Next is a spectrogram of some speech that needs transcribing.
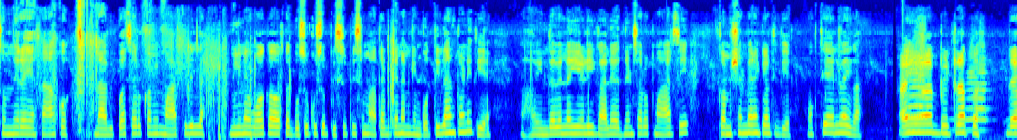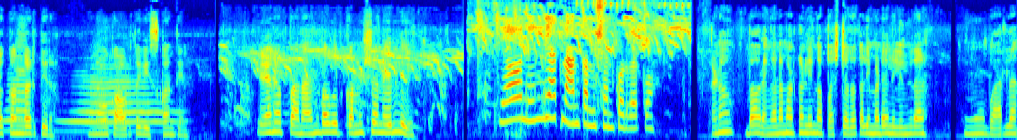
ಸುಮ್ಮನಿರಯ್ಯ ಸಾಕು. ನಾವು ಇಪ್ಪತ್ತು ಸಾವಿರ ಕಮ್ಮಿ ಮಾಡ್ತಿರ್ಲಿಲ್ಲ. ನೀನೇ ಹೋಗ ಅವ್ರ ಗುಸು ಗುಸು ಪಿಸು ಪಿಸು ಮಾತಾಡ್ದೆ ನನಗೆ ಗೊತ್ತಿಲ್ಲ ಅನ್ಕೊಂಡಿದ್ದೀಯ ಹಿಂದವೆಲ್ಲ ಹೇಳಿ ಗಾಲೆ ಹದಿನೆಂಟು ಸಾವಿರಕ್ಕೆ ಮಾರಿಸಿ ಕಮಿಷನ್ ಬೇರೆ ಕೇಳ್ತಿದ್ಯಾ? ಹೋಗ್ತೀಯ ಇಲ್ವಾ ಈಗ? ಅಯ್ಯೋ ಬಿಟ್ರಪ್ಪ. ಯಾಕಂಗೆ ಆಡ್ತೀರ ನಾವು ಅವ್ರ ತೆಗೆ ಇಸ್ಕೊಂತೀನಿ. ಏನಪ್ಪ ನನ್ನ ಬಾಬುದು ಕಮಿಷನ್ ಎಲ್ಲಿ? ಯೋ ನಿಂಗೆ ನಾನು ಕಮಿಷನ್ ಕೊಡಬೇಕು? ಅಣ್ಣ ಬಾ ಅವ್ರು ಹೆಂಗನ ಮಾಡ್ಕೊಳ್ಳಿ ನಾವು ಫಸ್ಟ್ ಕಲಿ ಮಾಡಲ್ಲ ಇಲ್ಲಿಂದ. ಹ್ಞೂ ಬಾರ್ಲಾ.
